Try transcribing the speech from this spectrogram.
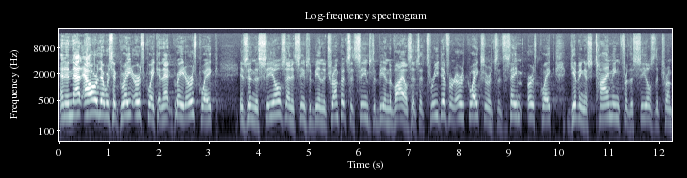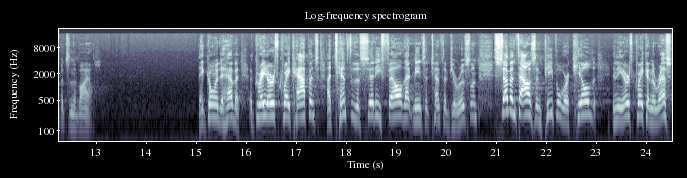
And in that hour, there was a great earthquake, and that great earthquake is in the seals, and it seems to be in the trumpets, it seems to be in the vials. It's at three different earthquakes, or it's the same earthquake giving us timing for the seals, the trumpets, and the vials. They go into heaven. A great earthquake happens. A tenth of the city fell. That means a tenth of Jerusalem. 7,000 people were killed in the earthquake, and the rest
